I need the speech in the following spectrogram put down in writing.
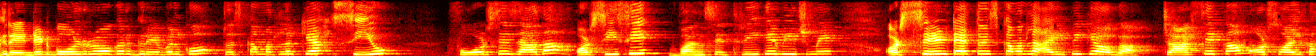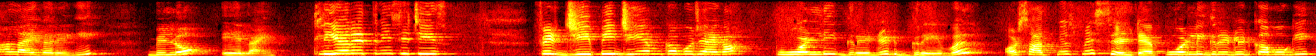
ग्रेडेड बोल रहे हो अगर ग्रेवल को तो इसका मतलब क्या? सी यू फोर से ज़्यादा और सी सी वन से थ्री के बीच में। और सिल्ट है तो इसका मतलब आईपी क्या होगा? चार से कम और सॉइल कहाँ लाई करेगी? बिलो ए लाइन क्लियर है इतनी सी चीज़? फिर जीपीजीएम कब हो जाएगा? पुअरली ग्रेडेड ग्रेवल और साथ में उसमें सिल्ट है। पुअरली ग्रेडेड कब होगी?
